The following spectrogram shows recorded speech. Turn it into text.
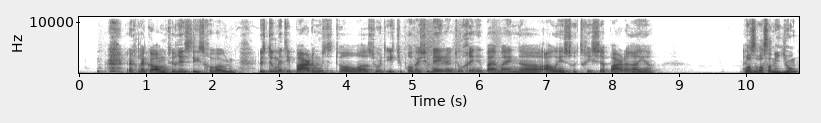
echt lekker amateuristisch gewoon. Dus toen met die paarden moest het wel eh, een soort ietsje professioneler. En toen ging ik bij mijn eh, oude instructrice paarden rijden. Was, En- was dat niet jong?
